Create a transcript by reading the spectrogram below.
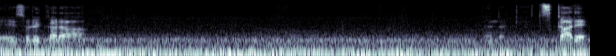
えー、それからなんだっけ疲れ。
